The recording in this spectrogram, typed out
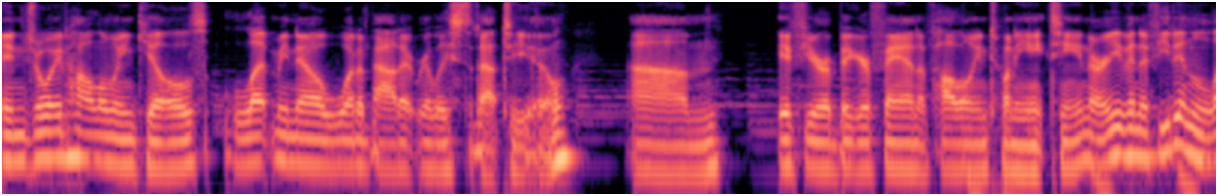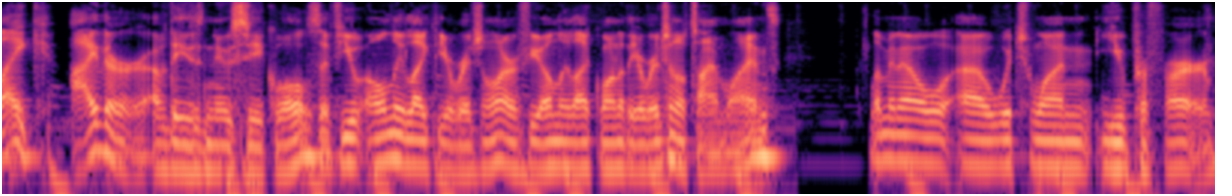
enjoyed Halloween Kills, let me know what about it really stood out to you. Um, if you're a bigger fan of Halloween 2018, or even if you didn't like either of these new sequels, if you only like the original, or if you only like one of the original timelines, let me know uh, which one you prefer.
